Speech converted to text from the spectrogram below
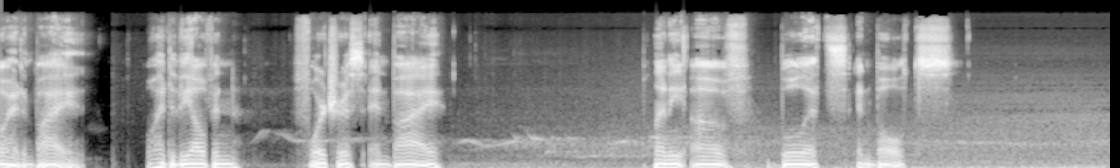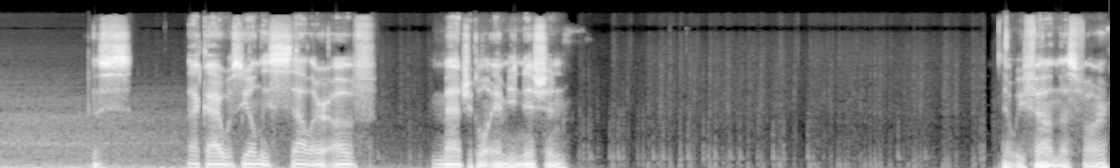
Go ahead and buy. We'll head to the Elven Fortress and buy plenty of bullets and bolts. Because that guy was the only seller of magical ammunition. that we found thus far.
